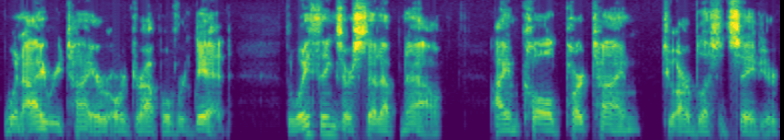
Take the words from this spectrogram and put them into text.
when I retire or drop over dead. The way things are set up now, I am called part time to our Blessed Savior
